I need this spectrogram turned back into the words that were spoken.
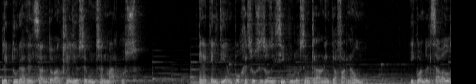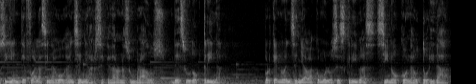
Lectura del Santo Evangelio según San Marcos. En aquel tiempo Jesús y sus discípulos entraron en Cafarnaúm, y cuando el sábado siguiente fue a la sinagoga a enseñar, se quedaron asombrados de su doctrina, porque no enseñaba como los escribas, sino con autoridad.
